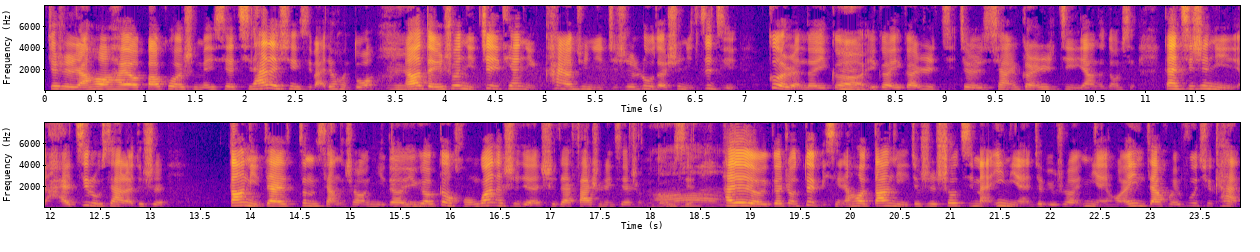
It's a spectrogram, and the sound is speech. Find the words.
就是然后还有包括什么一些其他的讯息吧，就很多。然后等于说你这一天你看上去你只是录的是你自己。个人的一个一个一个日记，就是像个人日记一样的东西，但其实你还记录下了，就是当你在这么想的时候，你的一个更宏观的世界是在发生了一些什么东西，它就有一个这种对比性。然后当你就是收集满一年，就比如说一年以后，哎，你再回复去看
